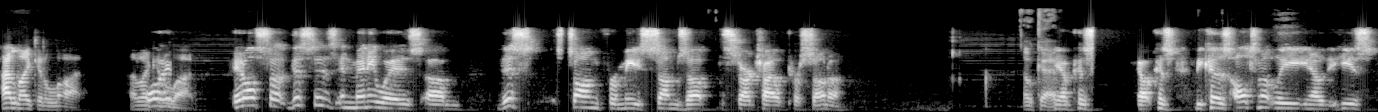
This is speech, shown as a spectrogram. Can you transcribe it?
I like it a lot. I like Well, it it- a lot. it also this is in many ways um, this song for me sums up the star child persona Okay. you know because you know, cause, because ultimately you know he's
